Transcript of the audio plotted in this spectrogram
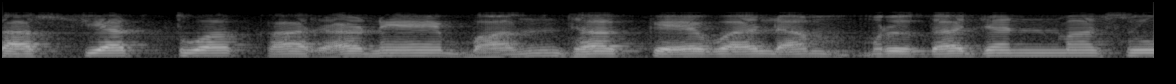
तस्य त्वकरणे बन्धकेवलं मृदजन्मसु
